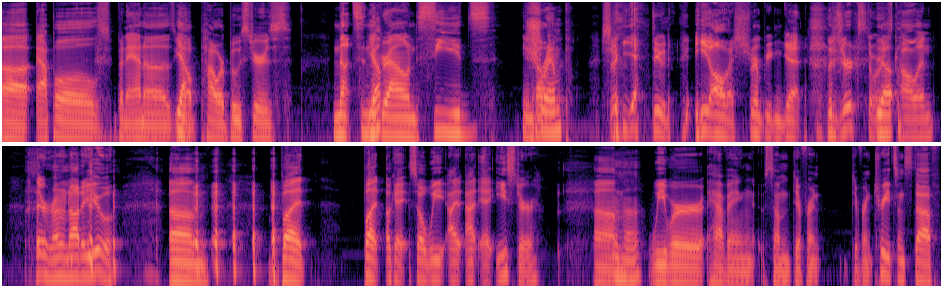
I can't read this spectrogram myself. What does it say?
uh, apples, bananas, you Yeah. know, power boosters, nuts in the ground, seeds, you know. Shrimp. Yeah, dude, eat all the shrimp you can get. The jerk store is calling. They're running out of you. Um, but, but okay. So we I, I, at Easter, um, Uh-huh. we were having some different different treats and stuff,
